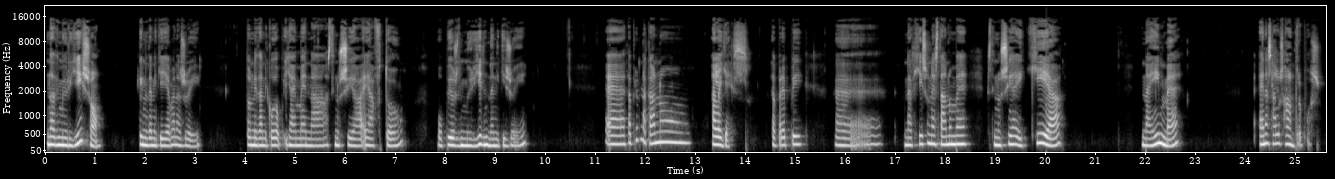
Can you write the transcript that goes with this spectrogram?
να δημιουργήσω την ιδανική για μένα ζωή, τον ιδανικό για εμένα στην ουσία εαυτό, ο οποίος δημιουργεί την ιδανική ζωή, ε, θα πρέπει να κάνω αλλαγές. Θα πρέπει ε, να αρχίσω να αισθάνομαι στην ουσία οικία να είμαι ένας άλλος άνθρωπος.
